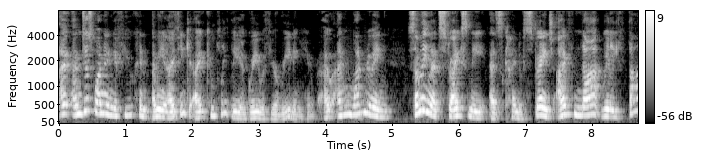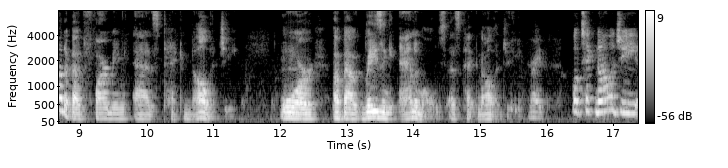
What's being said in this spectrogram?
I, I'm just wondering if you can. I mean, I think I completely agree with your reading here, but I, I'm wondering something that strikes me as kind of strange. I've not really thought about farming as technology mm-hmm. or about raising animals as technology. Right. Well, technology.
